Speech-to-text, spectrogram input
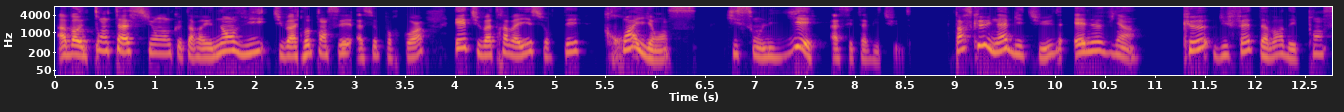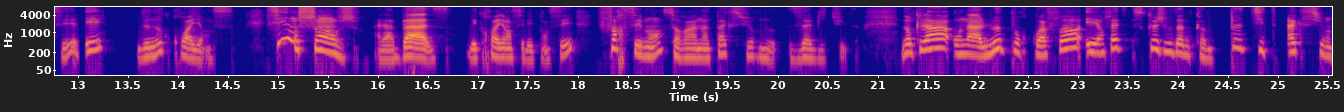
avoir une tentation, que tu auras une envie, tu vas repenser à ce pourquoi et tu vas travailler sur tes croyances qui sont liées à cette habitude. Parce qu'une habitude, elle ne vient que du fait d'avoir des pensées et de nos croyances. Si on change à la base les croyances et les pensées, forcément, ça aura un impact sur nos habitudes. Donc là, on a le pourquoi fort. Et en fait, ce que je vous donne comme petite action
